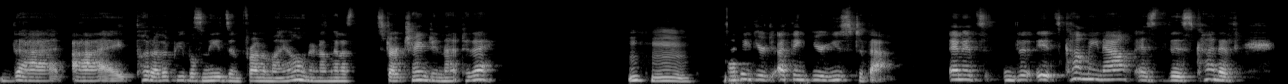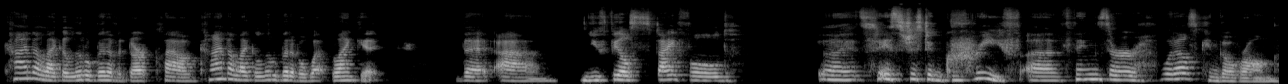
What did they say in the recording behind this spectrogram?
that i put other people's needs in front of my own and i'm going to start changing that today mm-hmm. i think you're i think you're used to that and it's the, it's coming out as this kind of kind of like a little bit of a dark cloud kind of like a little bit of a wet blanket that um, you feel stifled. Uh, it's it's just a grief of things are what else can go wrong?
